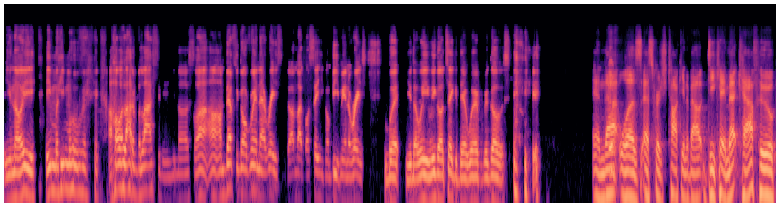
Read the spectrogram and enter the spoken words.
you know he he he moving a whole lot of velocity you know so I, am definitely gonna win that race i'm not gonna say he's gonna beat me in the race but you know we we gonna take it there wherever it goes And that was Eskridge talking about DK Metcalf, who,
